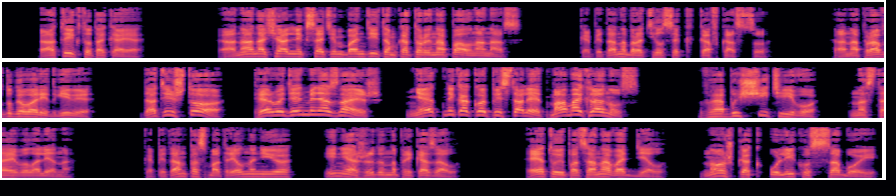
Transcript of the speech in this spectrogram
— А ты кто такая? — Она начальник с этим бандитом, который напал на нас. Капитан обратился к кавказцу. — Она правду говорит, Гиви? — Да ты что? Первый день меня знаешь? Нет никакой пистолет, мамой клянусь. — Вы обыщите его, — настаивала Лена. Капитан посмотрел на нее и неожиданно приказал. — Эту и пацана в отдел. Нож как улику с собой.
